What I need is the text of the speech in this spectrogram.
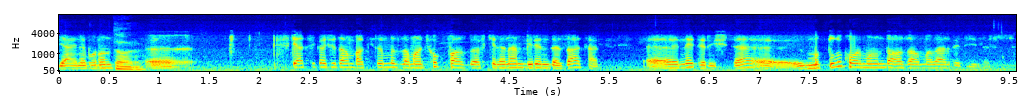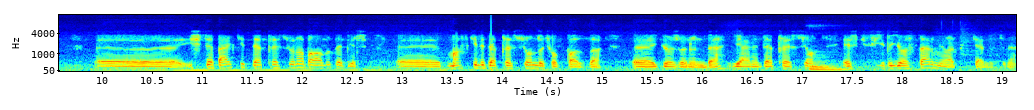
Yani bunun Doğru. e, psikiyatrik açıdan baktığımız zaman çok fazla öfkelenen birinde zaten e, nedir işte? E, mutluluk hormonunda azalmalar dediğimiz işte belki depresyona bağlı da bir e, maskeli depresyon da çok fazla e, göz önünde. Yani depresyon Hmm. eskisi gibi göstermiyor artık kendisine.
